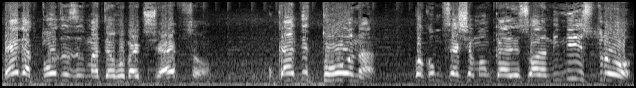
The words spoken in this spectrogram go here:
Pega todas as matérias do Roberto Jefferson. O cara detona. Como você chamar um cara desse? Olha, ministro,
